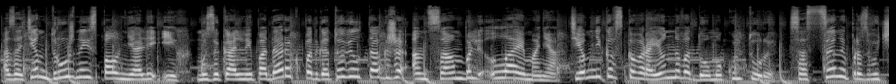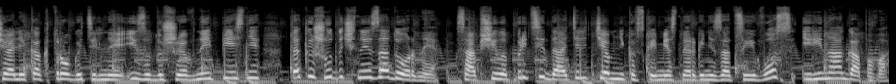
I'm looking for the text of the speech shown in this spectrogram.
а затем дружно исполняли их. Музыкальный подарок подготовил также ансамбль «Лайманя» Темниковского районного дома культуры. Со сцены прозвучали как трогательные и задушевные песни, так и шуточные задорные, сообщила председатель Темниковской местной организации ВОЗ Ирина Агапова.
